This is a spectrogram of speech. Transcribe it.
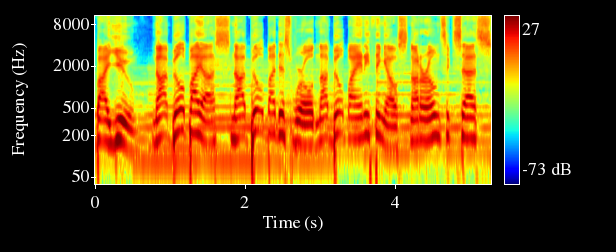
by you not built by us, not built by this world, not built by anything else, not our own success,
